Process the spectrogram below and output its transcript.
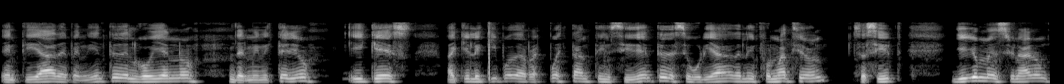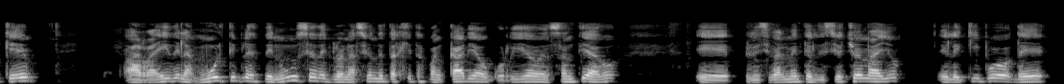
entidad dependiente del gobierno, del ministerio, y que es aquel equipo de respuesta ante incidentes de seguridad de la información, CECIRT, y ellos mencionaron que a raíz de las múltiples denuncias de clonación de tarjetas bancarias ocurridas en Santiago, eh, principalmente el 18 de mayo, el equipo de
